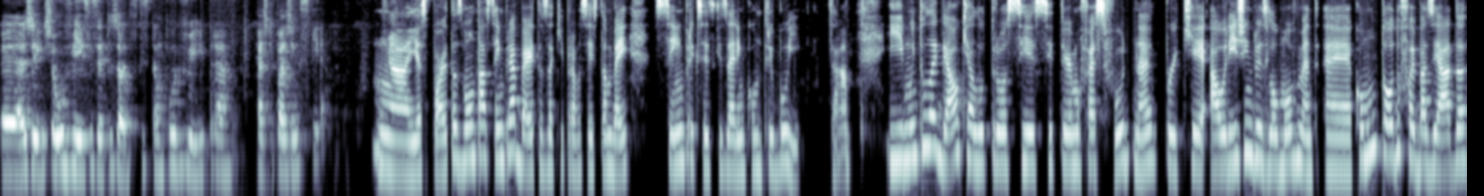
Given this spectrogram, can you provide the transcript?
é, a gente ouvir esses episódios que estão por vir, para acho que pode inspirar. Ah, e as portas vão estar sempre abertas aqui para vocês também, sempre que vocês quiserem contribuir tá? E muito legal que a Lu trouxe esse termo fast food, né? Porque a origem do slow movement, é, como um todo, foi baseada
